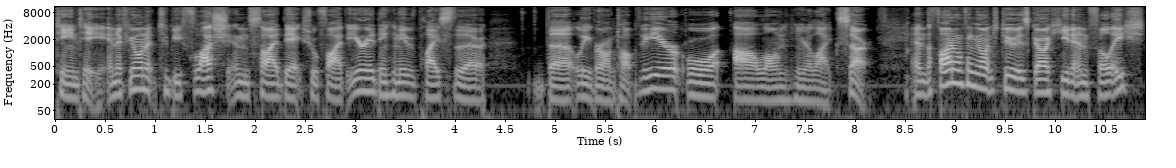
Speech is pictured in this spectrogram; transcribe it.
TNT and if you want it to be flush inside the actual 5 area then you can either place the the lever on top there or along here like so. And the final thing you want to do is go ahead and fill each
